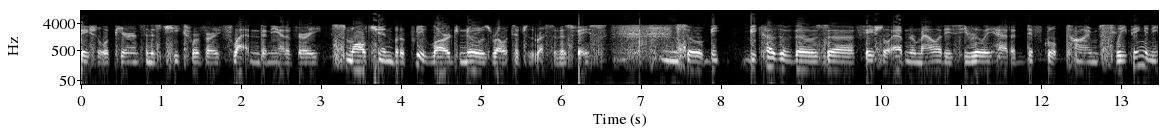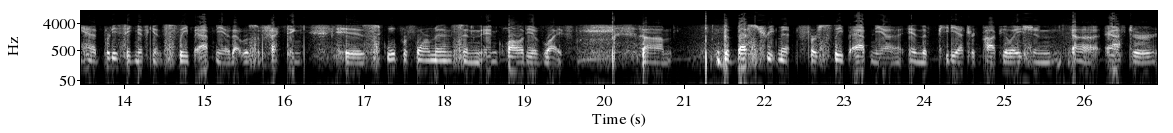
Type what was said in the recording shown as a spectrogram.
facial appearance, and his cheeks were very flattened, and he had a very small chin, but a pretty large nose relative to the rest of his face. So be, because of those uh, facial abnormalities, he really had a difficult time sleeping, and he had pretty significant sleep apnea that was affecting his school performance and, and quality of life. Um, the best treatment for sleep apnea in the pediatric population uh, after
